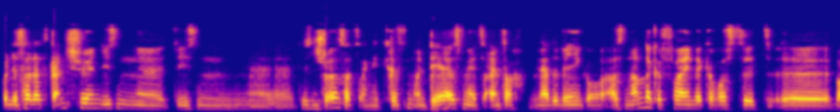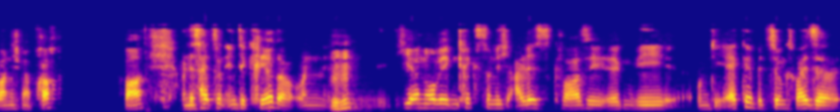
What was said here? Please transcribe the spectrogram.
Und es hat halt ganz schön diesen, äh, diesen, äh, diesen Steuersatz angegriffen und der ist mir jetzt einfach mehr oder weniger auseinandergefallen, weggerostet, äh, war nicht mehr brauchbar war. Und das ist halt so ein integrierter. Und mhm. hier in Norwegen kriegst du nicht alles quasi irgendwie um die Ecke, beziehungsweise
